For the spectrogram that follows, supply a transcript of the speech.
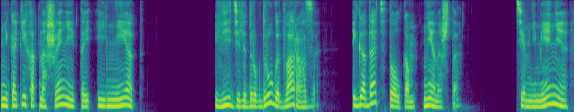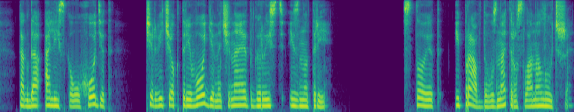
никаких отношений-то и нет видели друг друга два раза, и гадать толком не на что. Тем не менее, когда Алиска уходит, червячок тревоги начинает грызть изнутри. Стоит и правда узнать Руслана лучше.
